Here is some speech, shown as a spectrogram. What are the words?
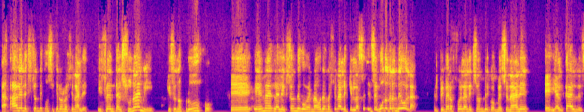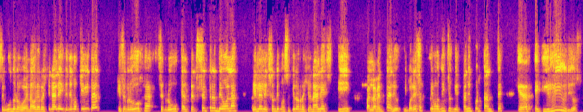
a, la elección de consejeros regionales. Y frente al tsunami que se nos produjo eh, en la elección de gobernadores regionales, que es el segundo tren de ola, el primero fue la elección de convencionales eh, y alcaldes, el segundo los gobernadores regionales, y tenemos que evitar que se produzca, se produzca el tercer tren de ola en la elección de consejeros regionales y parlamentarios. Y por eso hemos dicho que es tan importante crear equilibrios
